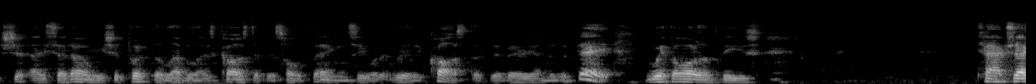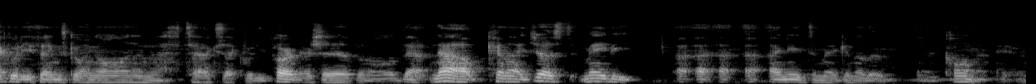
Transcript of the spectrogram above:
should, I said, oh, we should put the levelized cost of this whole thing and see what it really cost at the very end of the day with all of these tax equity things going on and the tax equity partnership and all of that. Now, can I just maybe, I, I, need to make another uh, comment here.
